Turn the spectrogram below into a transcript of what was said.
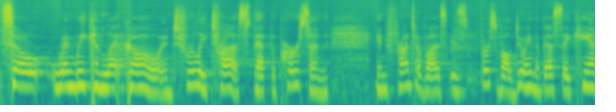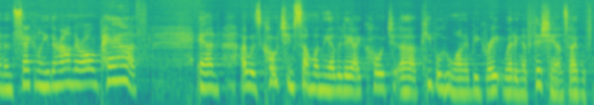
so when we can let go and truly trust that the person in front of us is, first of all, doing the best they can, and secondly, they're on their own path. And I was coaching someone the other day. I coach uh, people who want to be great wedding officiants. I've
